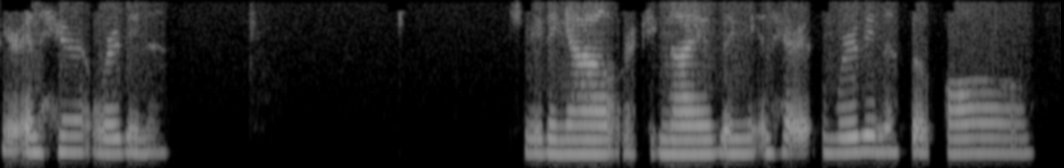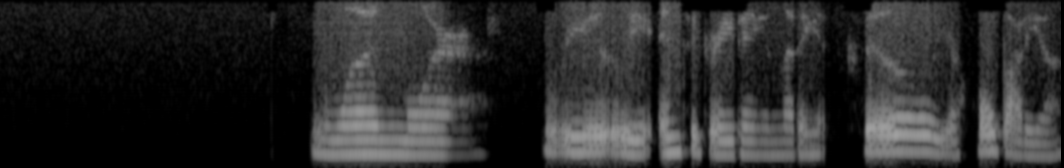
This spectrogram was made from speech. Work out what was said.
your inherent worthiness. Breathing out, recognizing the inherent worthiness of all. And one more, really integrating and letting it fill your whole body up.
